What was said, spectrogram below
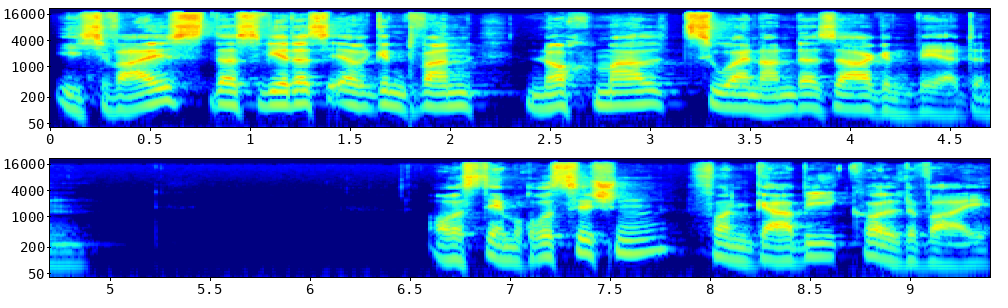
Ich weiß, dass wir das irgendwann nochmal zueinander sagen werden. aus dem Russischen von Gabi Koldewey.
